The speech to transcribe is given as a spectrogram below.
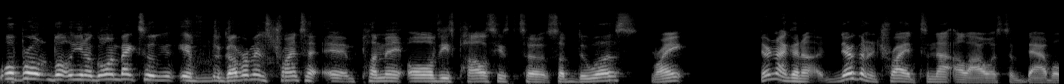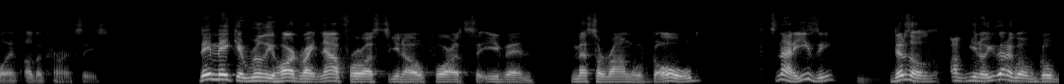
well, bro, but you know, going back to if the government's trying to implement all of these policies to subdue us, right? They're not gonna. They're gonna try to not allow us to dabble in other currencies. They make it really hard right now for us, you know, for us to even mess around with gold. It's not easy. Hmm. There's a, a you know, you gotta go go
